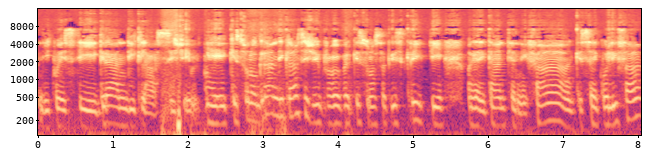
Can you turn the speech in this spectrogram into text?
di questi grandi classici e che sono grandi classici proprio perché sono stati scritti magari tanti anni fa, anche secoli fa,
